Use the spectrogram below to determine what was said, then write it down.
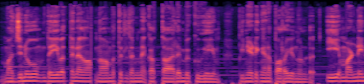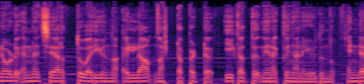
മജ്നുവും ദൈവത്തിന്റെ നാമത്തിൽ തന്നെ കത്ത് ആരംഭിക്കുകയും പിന്നീട് ഇങ്ങനെ പറയുന്നുണ്ട്. ഈ മണ്ണിനോട് എന്നെ ചേർത്തു വരിയുന്ന എല്ലാം നഷ്ടപ്പെട്ട് ഈ കത്ത് നിനക്ക് ഞാൻ എഴുതുന്നു. എന്റെ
